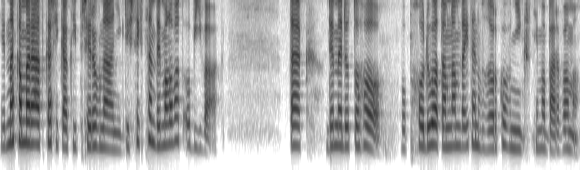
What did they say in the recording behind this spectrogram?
Jedna kamarádka říká takový přirovnání, když si chcem vymalovat obývák, tak jdeme do toho obchodu a tam nám dají ten vzorkovník s těma barvama.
